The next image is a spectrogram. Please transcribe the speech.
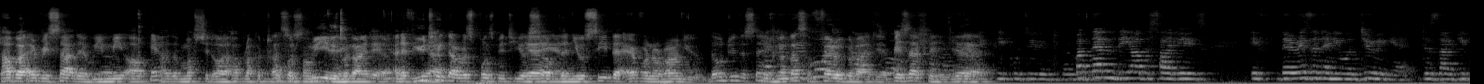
how about every Saturday we Yeah. meet up Yeah. at the masjid or have like a talk That's or a something. really good idea. And if you Yeah. take that responsibility yourself, yeah. then you'll see that everyone around you they'll do the same. Yeah, No, that's a very good idea. well, Exactly, inshallah, yeah. People do. But then the other side is, if there isn't anyone doing it, does that give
